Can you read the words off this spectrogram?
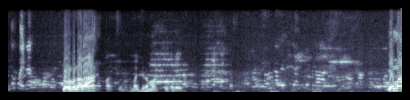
ఇంకా పైన లోపల ఉన్నారా మంచిదమ్మా. ఏమ్మా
